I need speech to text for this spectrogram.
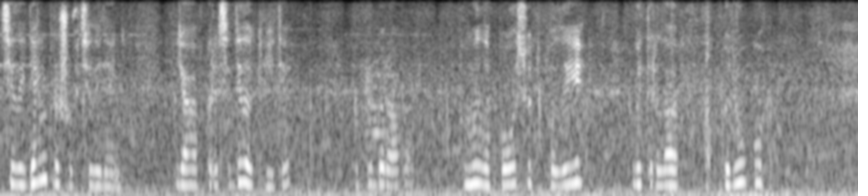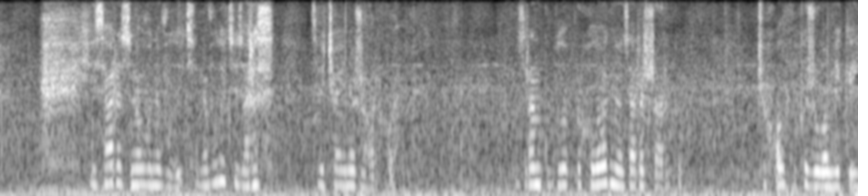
цілий день пройшов цілий день. Я пересадила квіти, поприбирала, помила посуд, поли, витерла пилюку. І зараз знову на вулиці. На вулиці зараз, звичайно, жарко. Зранку було прохолодно, а зараз жарко. Чохол покажу вам, який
